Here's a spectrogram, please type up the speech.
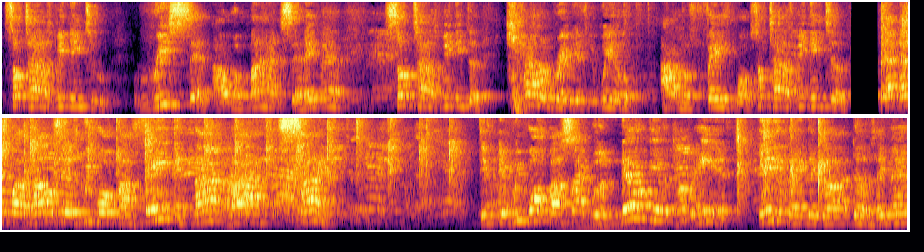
Sometimes we need to reset our mindset. Amen. Sometimes we need to calibrate, if you will, our faith walk. Sometimes we need to, that, that's why the Bible says we walk by faith and not by sight. If, if we walk by sight, we'll never be able to comprehend anything that God does. Amen.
